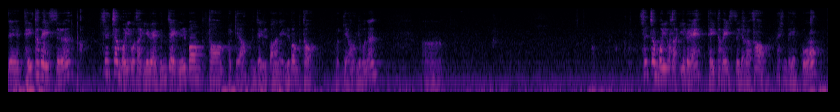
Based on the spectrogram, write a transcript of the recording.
이제 데이터베이스 실전 모의고사 1회 문제 1번부터 볼게요. 문제 1번, 네, 1번부터 볼게요. 요거는 어, 실전 모의고사 1회 데이터베이스 열어서 하시면 되겠고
